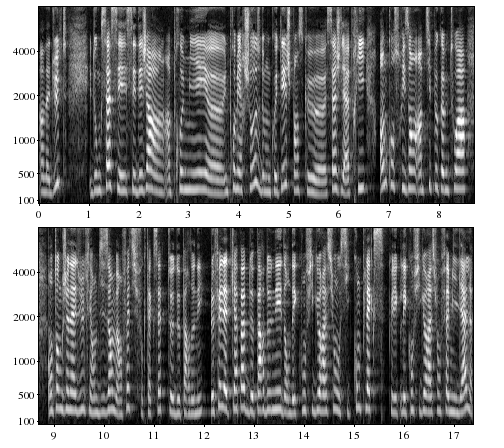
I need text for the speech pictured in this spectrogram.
un adulte. donc ça, c'est déjà un, premier, euh, une première chose de mon côté. Je pense que euh, ça, je l'ai appris en me construisant un petit peu comme toi en tant que jeune adulte et en me disant, mais en fait, il faut que tu acceptes de pardonner. Le fait d'être capable de pardonner dans des configurations aussi complexes que les, configurations familiales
